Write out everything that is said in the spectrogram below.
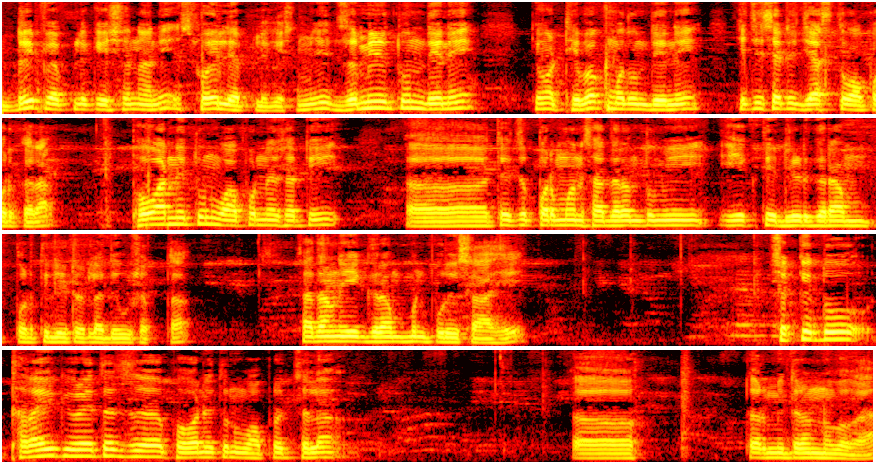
ड्रीप ॲप्लिकेशन आणि सॉईल ॲप्लिकेशन म्हणजे जमिनीतून देणे किंवा ठिबकमधून देणे ह्याच्यासाठी जास्त वापर करा. फवारणीतून वापरण्यासाठी त्याचं प्रमाण साधारण तुम्ही एक ते दीड ग्राम प्रति लिटरला देऊ शकता. साधारण एक ग्राम पण पुरेसा आहे. शक्यतो ठराविक वेळेतच फवारणीतून वापरत चला. तर मित्रांनो बघा.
